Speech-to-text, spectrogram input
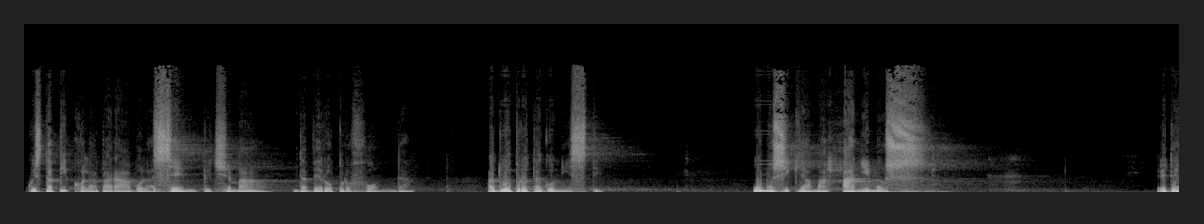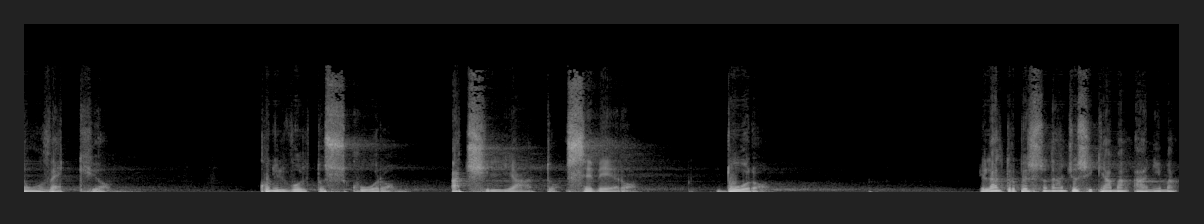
Questa piccola parabola, semplice ma davvero profonda, ha due protagonisti. Uno si chiama Animus ed è un vecchio con il volto scuro, accigliato, severo, duro. E l'altro personaggio si chiama Anima,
